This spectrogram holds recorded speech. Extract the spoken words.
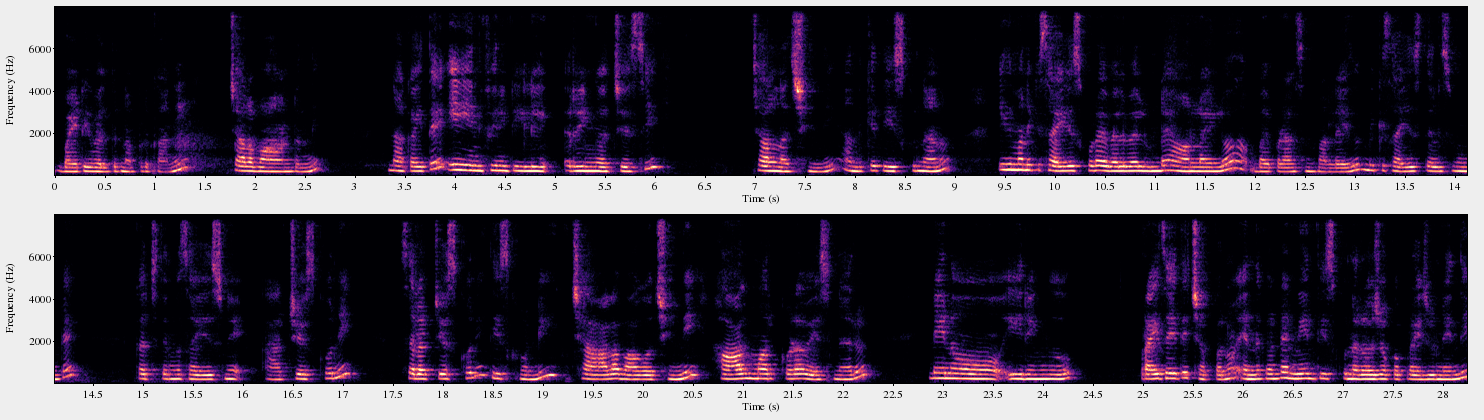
బయటికి వెళ్తున్నప్పుడు కానీ చాలా బాగుంటుంది. నాకైతే ఈ ఇన్ఫినిటీ రింగ్ వచ్చేసి చాలా నచ్చింది. అందుకే తీసుకున్నాను. ఇది మనకి సైజెస్ కూడా అవైలబుల్ ఉంటాయి ఆన్లైన్లో భయపడాల్సిన పని లేదు. మీకు సైజెస్ తెలిసి ఉంటే ఖచ్చితంగా సైజెస్ని యాడ్ చేసుకొని సెలెక్ట్ చేసుకొని తీసుకోండి. చాలా బాగా వచ్చింది. హాల్ మార్క్ కూడా వేసినారు. నేను ఈ రింగు ప్రైస్ అయితే చెప్పను. ఎందుకంటే నేను తీసుకున్న రోజు ఒక ప్రైజ్ ఉండింది.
